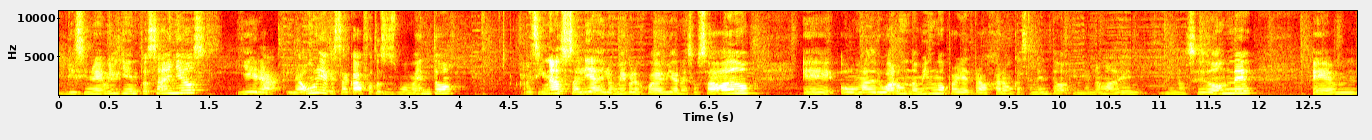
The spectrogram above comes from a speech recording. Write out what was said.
19.500 años y era la única que sacaba fotos en su momento, resignada a sus salidas de los miércoles, jueves, viernes o sábado, eh, o madrugar un domingo para ir a trabajar a un casamiento en la loma de, de no sé dónde. Em,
